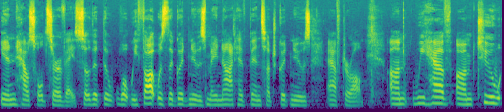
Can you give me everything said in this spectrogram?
in household surveys, so that the, what we thought was the good news may not have been such good news after all. Um, we have um, two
